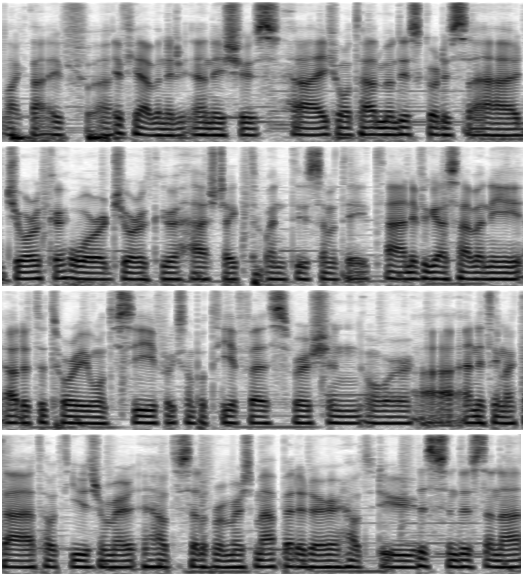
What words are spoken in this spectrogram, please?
like that if uh, if you have any, any issues. If you want to add me on Discord it's uh, Jorku or Jorku hashtag 2078 and if you guys have any other tutorial you want to see, for example, TFS version or uh, anything like that, how to use how to set up Remere's map editor, how to do this and this and that,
